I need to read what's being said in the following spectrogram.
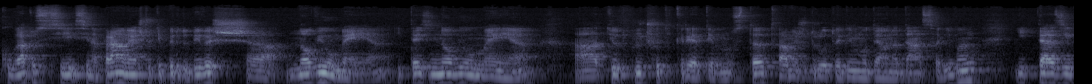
когато си, си направил нещо, ти придобиваш а, нови умения и тези нови умения а, ти отключват и креативността. Това, между другото, е един модел на Дан Саливан. И тази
